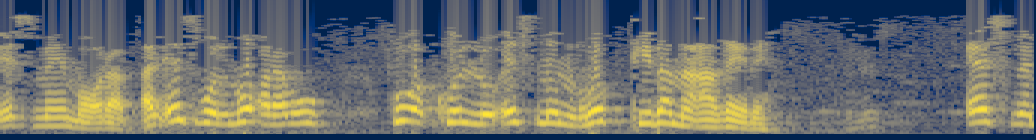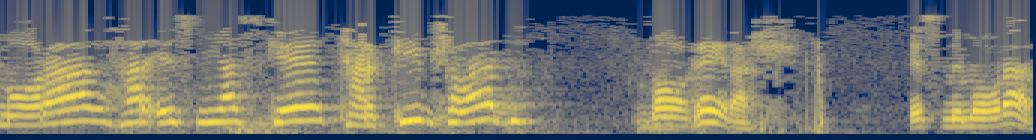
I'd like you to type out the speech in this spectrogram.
اسم معرب. الاسم المعرب هو كل اسم ركب مع غيره. اسم معرب هر اسمی است که ترکیب شود با غیرش. اسم معرب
